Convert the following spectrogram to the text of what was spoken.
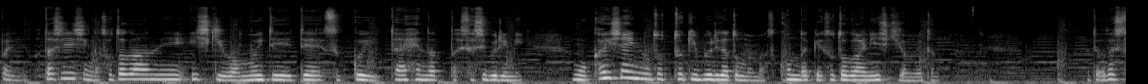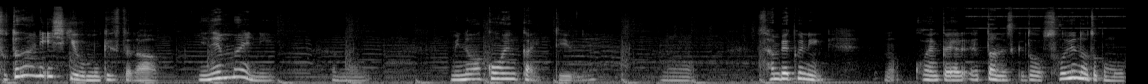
ぱりね私自身が外側に意識が向いていてすっごい大変だった久しぶりにもう会社員の時ぶりだと思います。こんだけ外側に意識が向いたの。だって私外側に意識を向けてたら2年前にあの箕輪講演会っていうねあの300人の講演会やったんですけどそういうのとかも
